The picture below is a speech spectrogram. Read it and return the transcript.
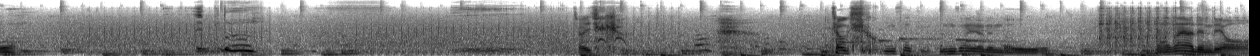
와. 예쁘다. 저희 지금 저기서 공사 공사해야 된다고 나가야 된대요.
